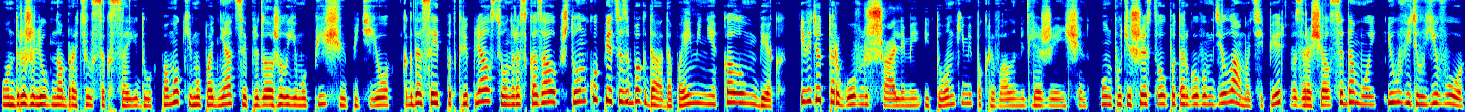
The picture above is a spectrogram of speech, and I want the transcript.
Он дружелюбно обратился к Саиду, помог ему подняться и предложил ему пищу и питье. Когда Саид подкреплялся, он рассказал, что он купец из Багдада по имени Калумбек, и ведет торговлю шалями и тонкими покрывалами для женщин. Он путешествовал по торговым делам, а теперь возвращался домой и увидел его,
